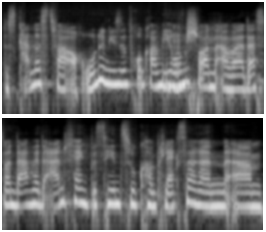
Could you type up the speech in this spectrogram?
das kann es zwar auch ohne diese Programmierung mhm. schon, aber dass man damit anfängt bis hin zu komplexeren ähm,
